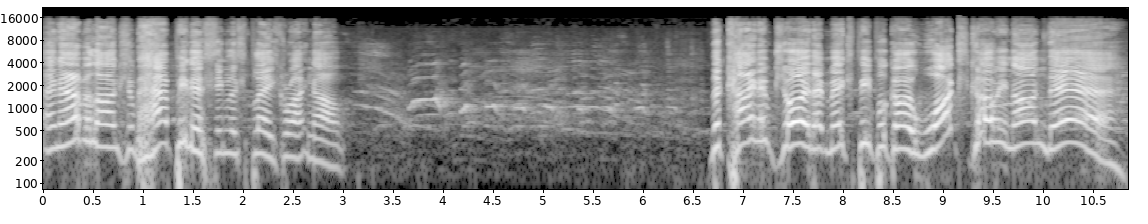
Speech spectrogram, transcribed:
An avalanche of happiness in this place right now. The kind of joy that makes people go, What's going on there?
